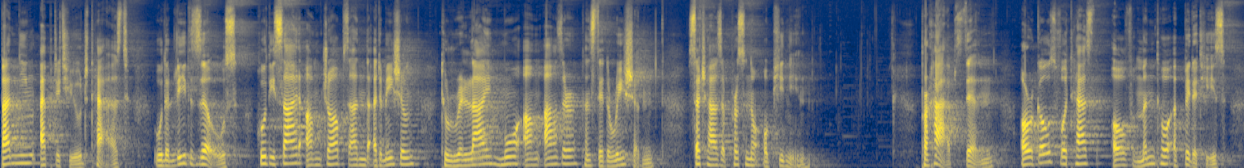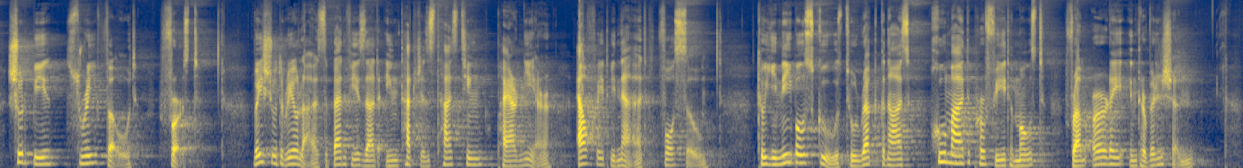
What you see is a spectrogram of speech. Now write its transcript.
Banning aptitude tests would lead those who decide on jobs and admission to rely more on other considerations, such as a personal opinion. Perhaps then, our goals for tests of mental abilities should be threefold. First, we should realize the benefits that intelligence testing pioneer Alfred Binet foresaw to enable schools to recognize who might profit most from early intervention.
